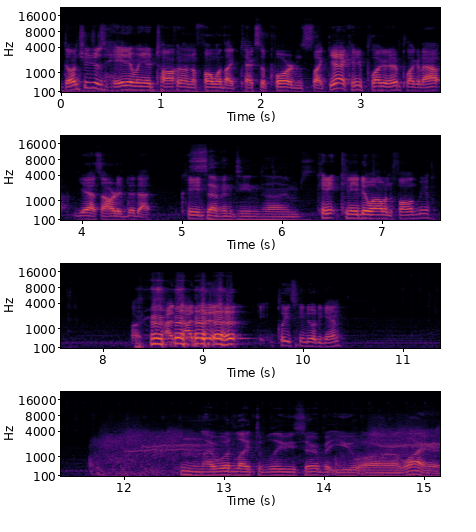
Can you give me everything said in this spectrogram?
Don't you just hate it when you're talking on the phone with like tech support and it's like, yeah, can you plug it in, plug it out? Yes, I already did that. You, 17 times. can you, can you do it on the phone with me? Uh, I, I did it. Please, can you do it again? Hmm, I would like to believe you, sir, but you are a liar.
